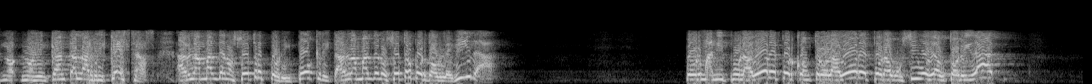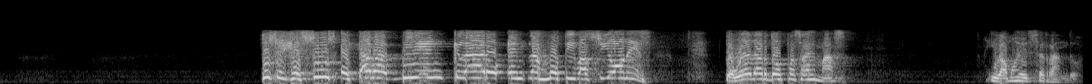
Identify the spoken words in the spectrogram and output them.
nos encantan las riquezas, hablan mal de nosotros por hipócritas, habla mal de nosotros por doble vida, por manipuladores, por controladores, por abusivos de autoridad. Entonces Jesús estaba bien claro en las motivaciones. Te voy a dar dos pasajes más y vamos a ir cerrando.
